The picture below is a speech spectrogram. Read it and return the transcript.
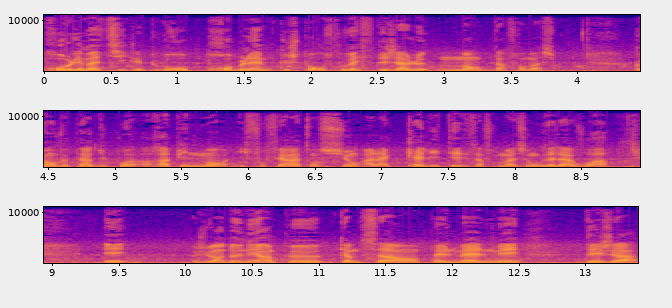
problématiques, les plus gros problèmes que je peux retrouver, c'est déjà le manque d'informations. Quand on veut perdre du poids rapidement, il faut faire attention à la qualité des informations que vous allez avoir. Et je vais en donner un peu comme ça en pêle-mêle, mais déjà,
